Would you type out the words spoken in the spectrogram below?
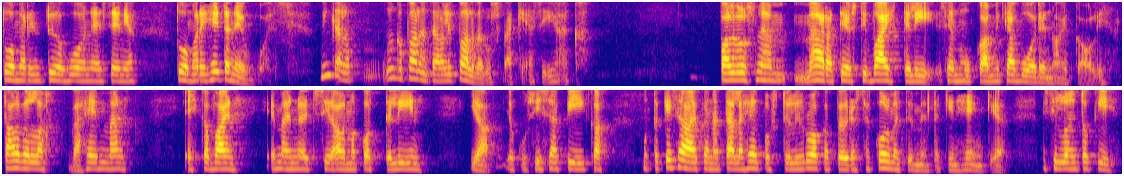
tuomarin työhuoneeseen ja tuomari heitä neuvoi. Minkä, kuinka paljon täällä oli palvelusväkeä siihen aikaan? Palvelusmäärä tietysti vaihteli sen mukaan, mikä vuoden aika oli. Talvella vähemmän, ehkä vain emännöitsi Alma Kotteliin ja joku sisäpiika, mutta kesäaikana täällä helposti oli ruokapöydässä 30kin henkeä. Niin silloin toki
